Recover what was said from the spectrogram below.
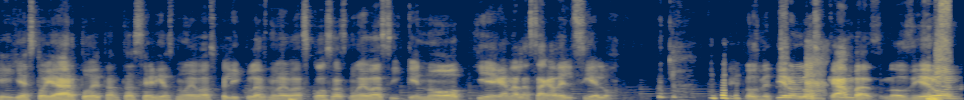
que ya estoy harto de tantas series nuevas, películas nuevas, cosas nuevas y que no llegan a la saga del cielo. Nos metieron los Canvas, nos dieron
